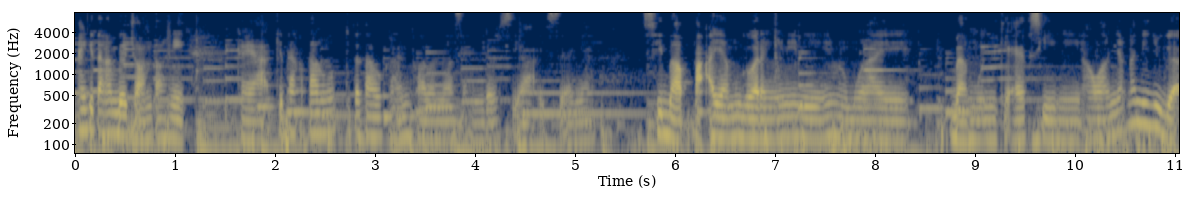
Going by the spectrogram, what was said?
Nah kita ambil contoh nih. Kayak kita tahu kita tahu kan kalau Neil Sanders ya istilahnya si bapak ayam goreng ini nih memulai bangun KFC ini. Awalnya kan dia juga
